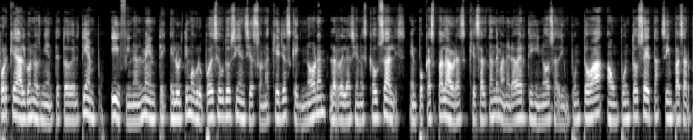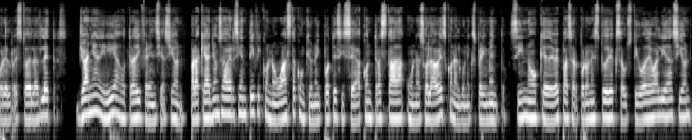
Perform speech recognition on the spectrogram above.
porque algo nos miente todo el tiempo. Y finalmente, el último grupo de pseudociencias son aquellas que ignoran las relaciones causales, en pocas palabras, que saltan de manera vertiginosa de un punto A a un punto Z sin pasar por el resto de las letras. Yo añadiría otra diferenciación. Para que haya un saber científico no basta con que una hipótesis sea contrastada una sola vez con algún experimento, sino que debe pasar por un estudio exhaustivo de validación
